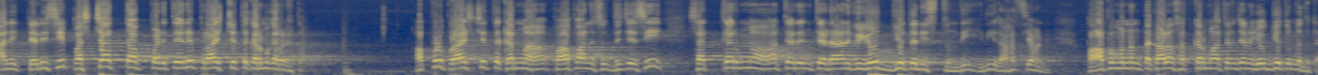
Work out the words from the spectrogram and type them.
అని తెలిసి పశ్చాత్తాపడితేనే ప్రాయశ్చిత్త కర్మకు అర్హత. అప్పుడు ప్రాయశ్చిత్త కర్మ పాపాన్ని శుద్ధి చేసి సత్కర్మ ఆచరించడానికి యోగ్యతనిస్తుంది. ఇది రహస్యం అండి. పాపం ఉన్నంతకాలం సత్కర్మ ఆచరించడానికి యోగ్యత ఉన్నదట.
